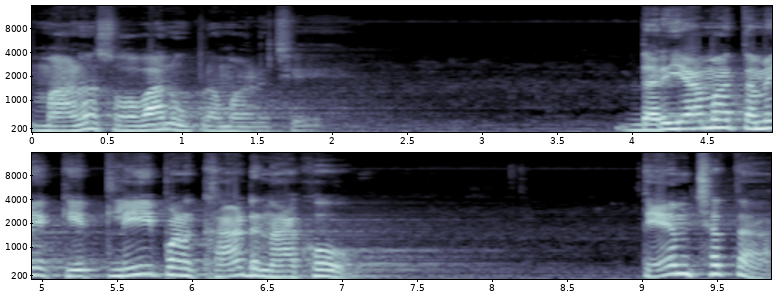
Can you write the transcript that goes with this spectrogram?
માણસ હોવાનું પ્રમાણ છે. દરિયામાં તમે કેટલી પણ ખાંડ નાખો, તેમ છતાં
